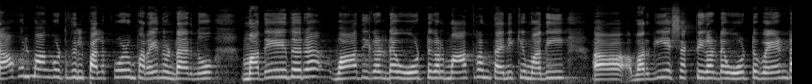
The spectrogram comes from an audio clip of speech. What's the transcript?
രാഹുൽ മാങ്കൂട്ടത്തിൽ പലപ്പോഴും പറയുന്നുണ്ടായിരുന്നു മതേതരവാദികളുടെ വോട്ടുകൾ മാത്രം തനിക്ക് മതി വർഗീയ ശക്തികളുടെ വോട്ട് വേണ്ട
